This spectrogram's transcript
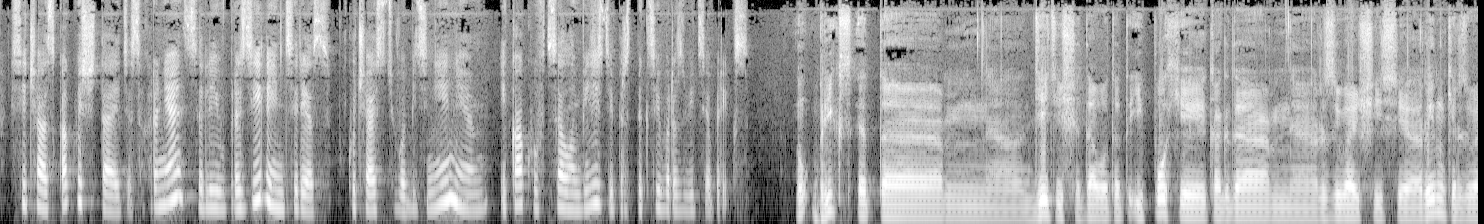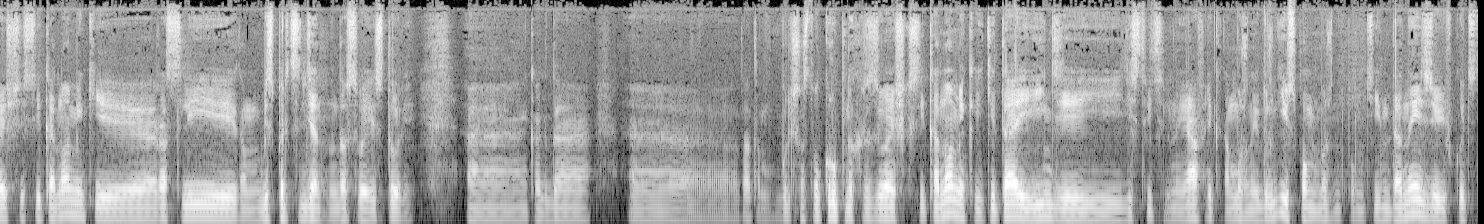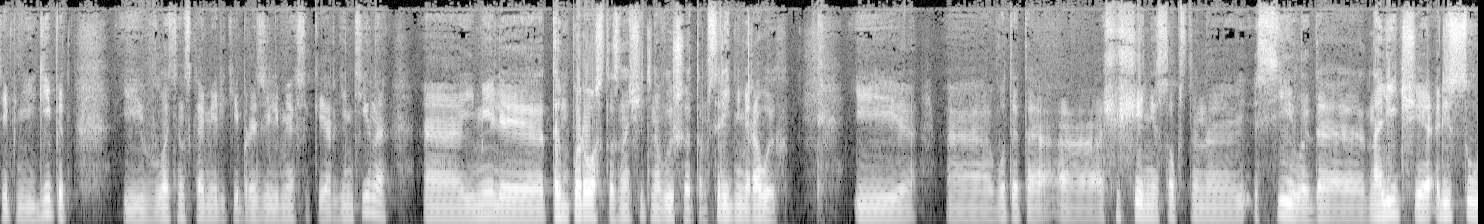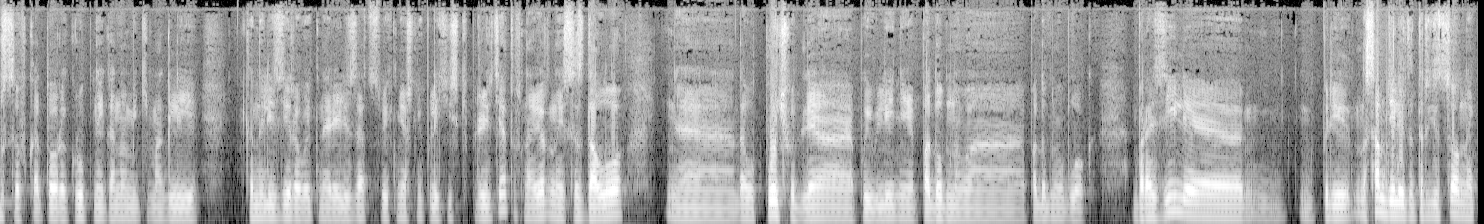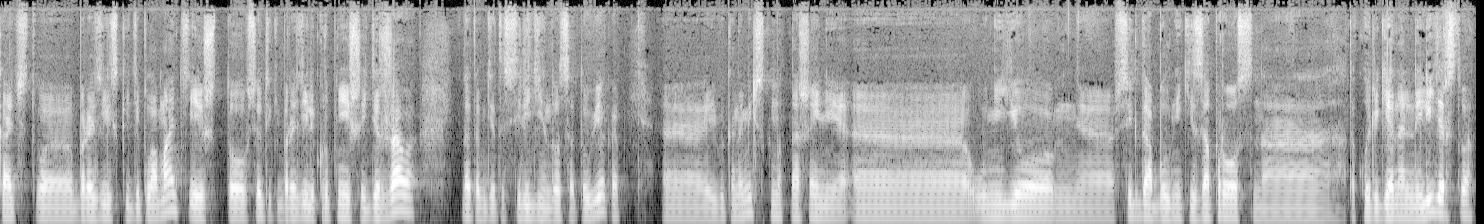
Сейчас, как вы считаете, сохраняется ли в Бразилии интерес к участию в объединении, и как вы в целом видите перспективы развития БРИКС? Ну, БРИКС – это детище да, вот этой эпохи, когда развивающиеся рынки, развивающиеся экономики росли там, беспрецедентно да, в своей истории. Э, когда э, да, там, большинство крупных развивающихся экономик, и Китай, и Индия, и действительно и Африка, там можно и другие вспомнить, можно вспомнить и Индонезию, и в какой-то степени Египет, и в Латинской Америке, и Бразилии, Мексика, и Аргентина э, имели темпы роста значительно выше там, среднемировых. И э, вот это э, ощущение собственной силы, да, наличие ресурсов, которые крупные экономики могли канализировать на реализацию своих внешних политических приоритетов, наверное, и создало э, да, вот почву для появления подобного, подобного блока. Бразилия, при, на самом деле это традиционное качество бразильской дипломатии, что все-таки Бразилия крупнейшая держава, да, там где-то в середине 20 века, э, и в экономическом отношении э, у нее э, всегда был некий запрос на такое региональное лидерство,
